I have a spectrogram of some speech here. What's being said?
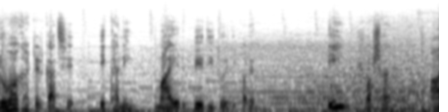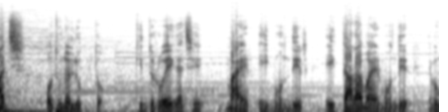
লোহাঘাটের কাছে এখানেই মায়ের বেদি তৈরি করেন। এই শ্মশান আজ অধুনা লুপ্ত কিন্তু রয়ে গেছে মায়ের এই মন্দির, এই তারা মায়ের মন্দির এবং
